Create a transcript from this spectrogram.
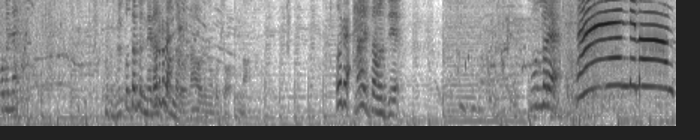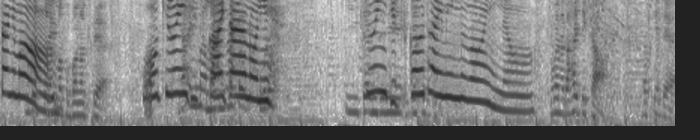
ごめんね。ずっと多分狙ってたんだろうな俺のこと。今。おらナイスサウジ頑張れ。なんでもちょっと本当にも今飛ばなくて。うもう吸引機使いたいのに。吸引じに機使うタイミングがないんだよ。ごめんなんか入ってきた。助けて。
